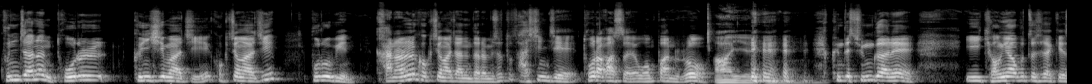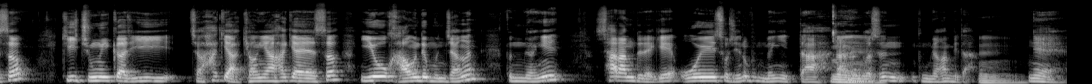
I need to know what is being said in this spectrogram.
군자는 도를 근심하지 걱정하지 불우빈 가난을 걱정하지 않는다면서 또 다시 이제 돌아갔어요 원반으로. 아 예. 근데 중간에 이 경야부터 시작해서 기중의까지 이 저 학야 경야 학야에서 이호 가운데 문장은 분명히 사람들에게 오해의 소지는 분명히 있다라는 네. 것은 분명합니다. 예. 네.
